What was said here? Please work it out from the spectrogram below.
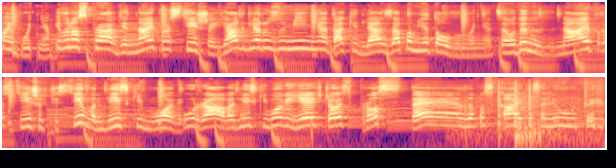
майбутнє. І воно справді найпростіше як для розуміння, так і для запам'ятовування. Це один з найпростіших часів в англійській мові. Ура! В англійській мові є щось просте. Запускайте салюти.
